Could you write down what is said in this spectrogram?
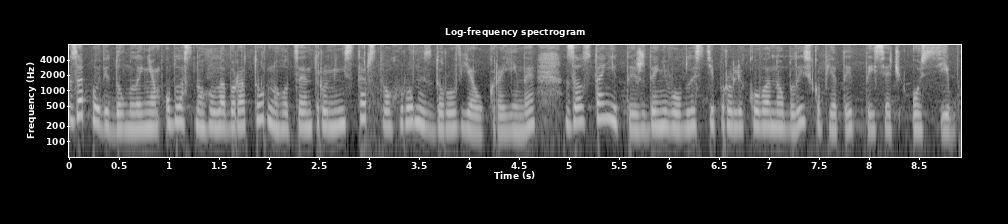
За повідомленням обласного лабораторного центру Міністерства охорони здоров'я України, за останній тиждень в області проліковано близько 5 тисяч осіб.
